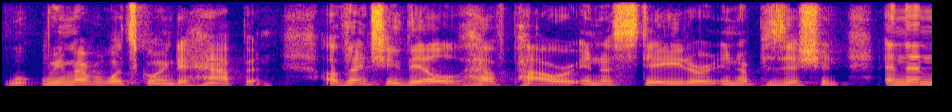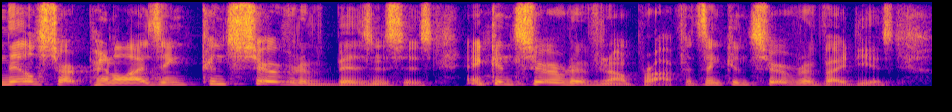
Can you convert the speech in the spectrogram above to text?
w- remember what's going to happen. Eventually, they'll have power in a state or in a position, and then they'll start penalizing conservative businesses and conservative nonprofits and conservative ideas.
